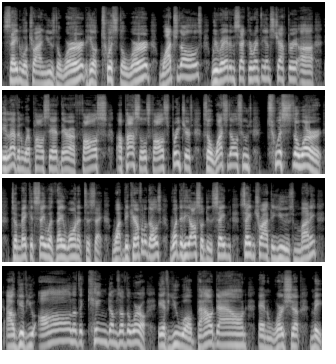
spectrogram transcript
Satan will try and use the word. He'll twist the word. Watch those. We read in Second Corinthians chapter uh, 11 where Paul said there are false apostles, false preachers. So watch those who twist the word to make it say what they want it to say. What be careful of those. What did he also do? Satan Satan tried to use money. I'll give you all of the kingdoms of the world if you will bow down and worship me.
